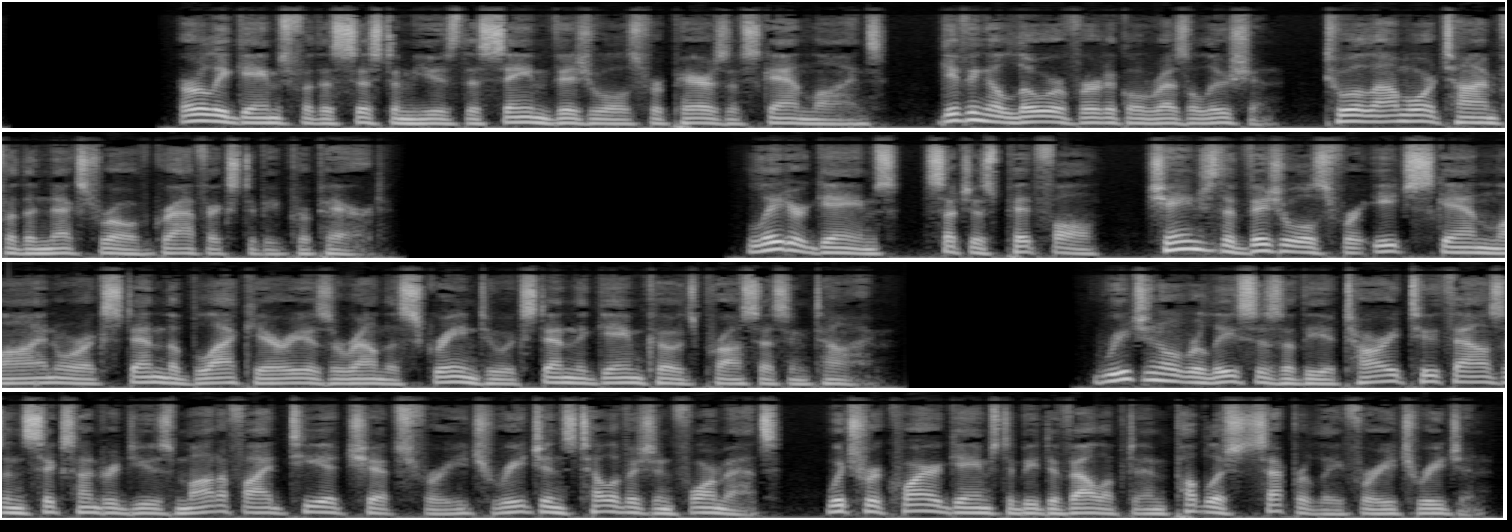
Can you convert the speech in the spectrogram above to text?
Early games for the system used the same visuals for pairs of scan lines, giving a lower vertical resolution, to allow more time for the next row of graphics to be prepared. Later games, such as Pitfall, change the visuals for each scan line or extend the black areas around the screen to extend the game code's processing time. Regional releases of the Atari 2600 use modified TIA chips for each region's television formats, which require games to be developed and published separately for each region.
